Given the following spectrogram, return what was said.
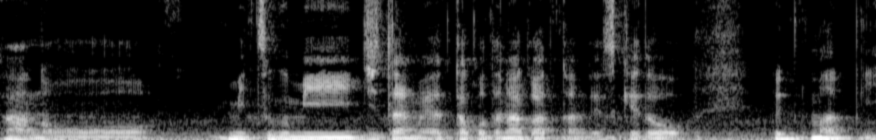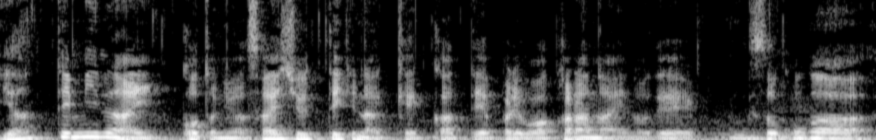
あの三つ組自体もやったことなかったんですけど、まあ、やってみないことには最終的な結果ってやっぱりわからないので、うん。そこが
